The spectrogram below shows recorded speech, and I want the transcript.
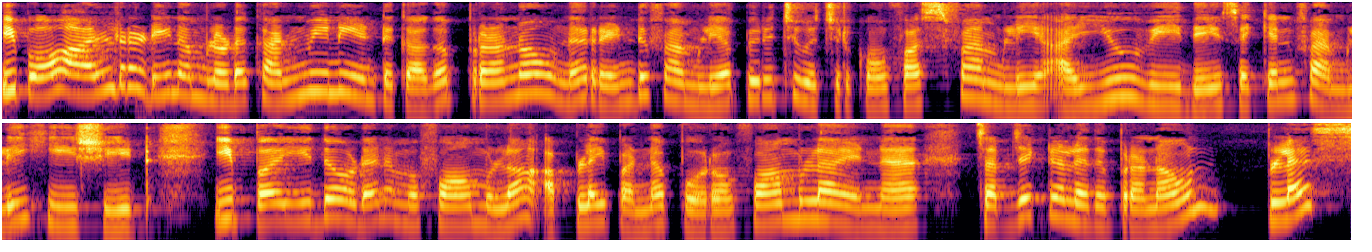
இப்போ ஆல்ரெடி நம்மளோட கன்வீனியன்ட்டுக்காக ப்ரனவுனை ரெண்டு ஃபேமிலியாக பிரித்து வச்சுருக்கோம். First family I you we they second family he she it இப்போ இதோட நம்ம ஃபார்முலா அப்ளை பண்ண போகிறோம் ஃபார்முலா என்ன? சப்ஜெக்ட் அல்லது ப்ரனவுன் ப்ளஸ்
